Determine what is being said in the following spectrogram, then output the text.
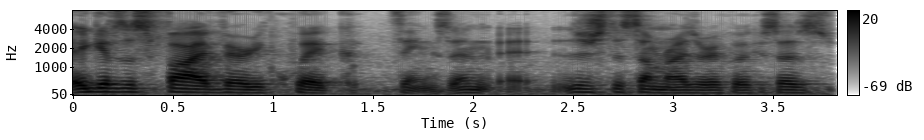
it gives us five very quick things. And uh, just to summarize very quick, it says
